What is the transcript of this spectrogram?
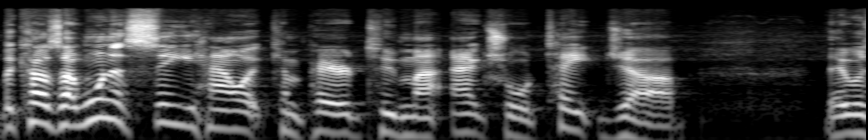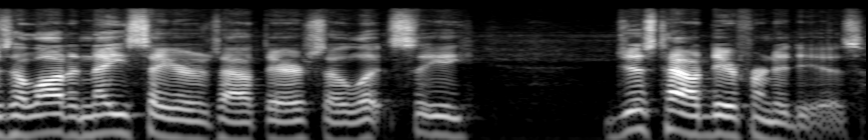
because I want to see how it compared to my actual tape job. There was a lot of naysayers out there, so let's see just how different it is.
